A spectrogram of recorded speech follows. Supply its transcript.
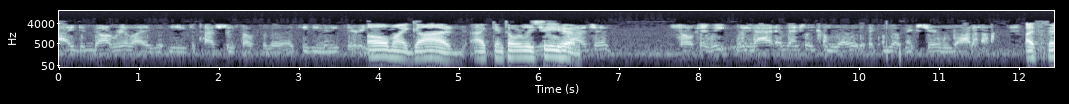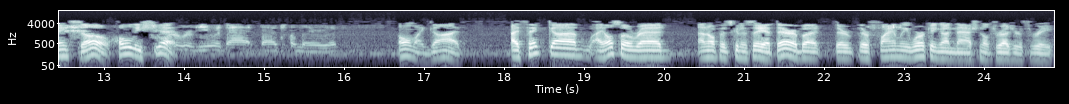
I did not realize that he's attached himself to the TV miniseries. Oh my god, I can totally Can see him. imagine? So okay, we when that eventually comes out, if it comes out next year, we got a I think so. Holy shit. a review of that. That's hilarious. Oh my god. I think uh, I also read. I don't know if it's going to say it there, but they're they're finally working on National Treasure three.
